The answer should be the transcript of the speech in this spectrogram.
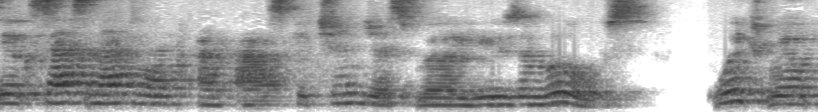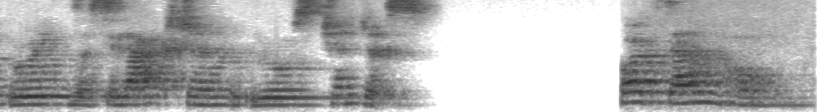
the access network and ISP changes will user moves, which will bring the selection rules changes. For example,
